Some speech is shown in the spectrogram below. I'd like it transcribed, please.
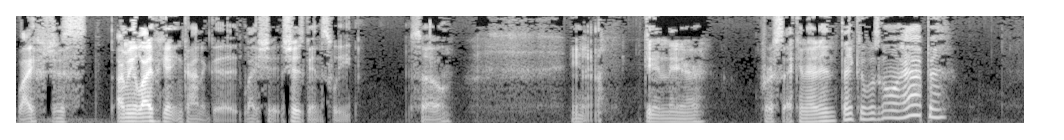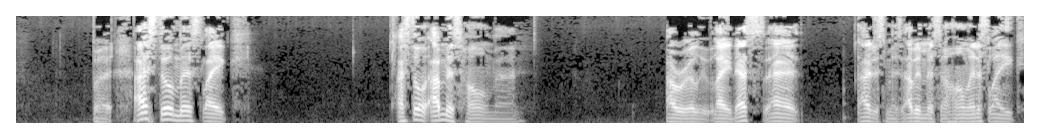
life just I mean, life getting kind of good. Like shit, shit's getting sweet. So, you know, getting there for a second, I didn't think it was gonna happen, But I still miss like I still I miss home, man. I really like that's I, I just miss I've been missing home and it's like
